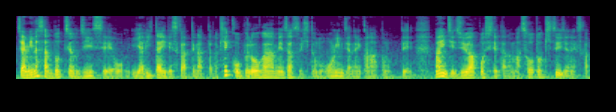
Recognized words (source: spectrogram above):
じゃあ皆さんどっちの人生をやりたいですかってなったら結構ブロガー目指す人も多いんじゃないかなと思って、毎日10アポしてたらまあ相当きついじゃないですか。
